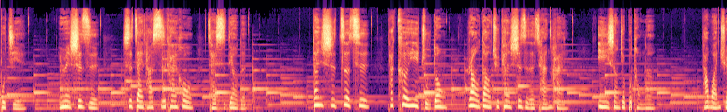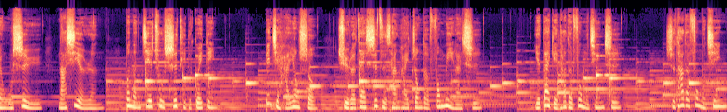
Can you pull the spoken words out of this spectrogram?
不洁，因为狮子是在他撕开后才死掉的。但是这次他刻意主动绕道去看狮子的残骸，意义上就不同了。他完全无视于拿细尔人。不能接触尸体的规定，并且还用手取了在狮子残骸中的蜂蜜来吃，也带给他的父母亲吃，使他的父母亲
